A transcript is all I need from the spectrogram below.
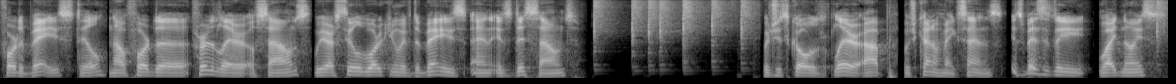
For the bass still. Now for the third layer of sounds, we are still working with the bass and it's this sound which is called layer up, which kind of makes sense. It's basically white noise.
